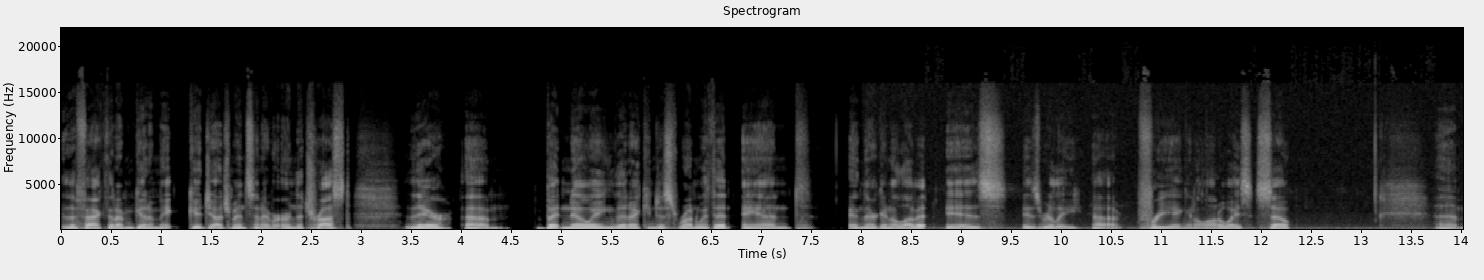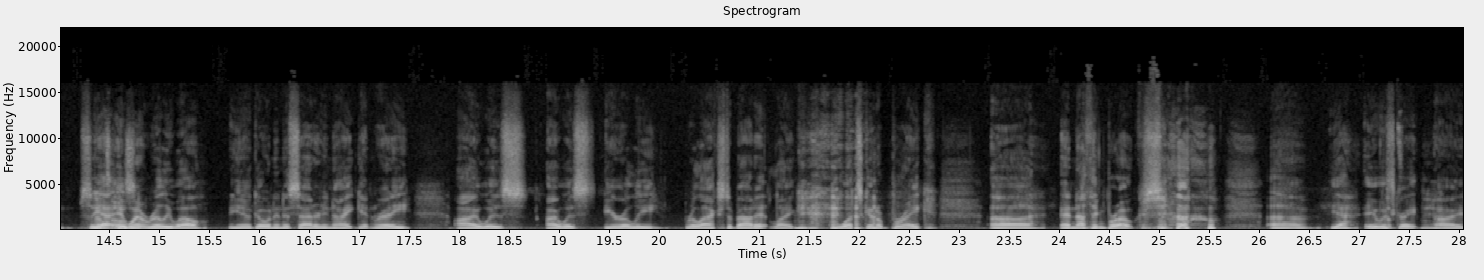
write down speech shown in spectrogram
the fact that I'm going to make good judgments and I've earned the trust there. Um, but knowing that I can just run with it and and they're going to love it is is really uh, freeing in a lot of ways. So, um, so That's yeah, it went really well. You know, going into Saturday night, getting ready, I was I was eerily relaxed about it. Like, what's going to break? Uh, and nothing broke. So, uh, yeah, it was That's- great. yeah. I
